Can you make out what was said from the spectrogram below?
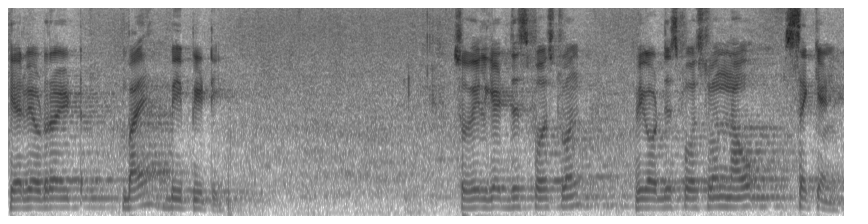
Here we have to write by BPT so we will get this first one. We got this first one now second.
